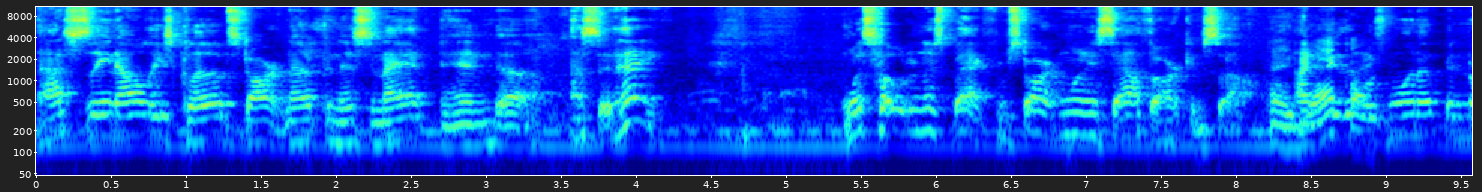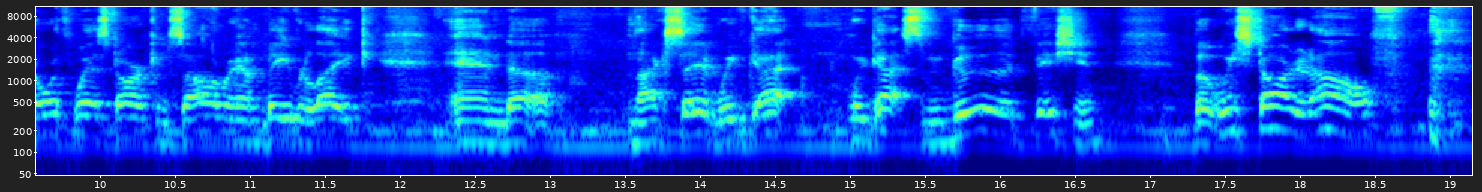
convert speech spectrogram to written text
I seen all these clubs starting up and this and that, and uh, I said, hey. What's holding us back from starting one in South Arkansas? Exactly. I knew there was one up in Northwest Arkansas around Beaver Lake, and uh, like I said, we've got we got some good fishing, but we started off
